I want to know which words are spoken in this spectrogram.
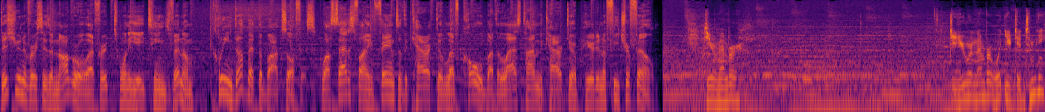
This universe's inaugural effort, 2018's Venom, cleaned up at the box office, while satisfying fans of the character left cold by the last time the character appeared in a feature film. Do you remember? Do you remember what you did to me?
